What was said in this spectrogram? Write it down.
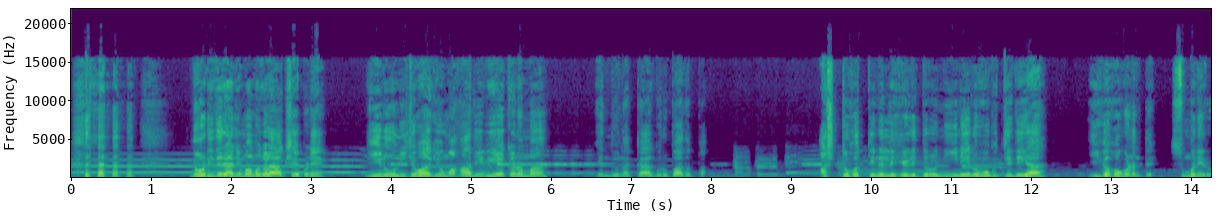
ನೋಡಿದಿರಾ ನಿಮ್ಮ ಮಗಳ ಆಕ್ಷೇಪಣೆ? ನೀನು ನಿಜವಾಗಿಯೂ ಮಹಾದೇವಿಯೇ ಕಣಮ್ಮ? ಎಂದು ನಕ್ಕ ಗುರುಪಾದಪ್ಪ. ಅಷ್ಟು ಹೊತ್ತಿನಲ್ಲಿ ಹೇಳಿದ್ದರೂ ನೀನೇನು ಹೋಗುತ್ತಿದ್ದೀಯಾ? ಈಗ ಹೋಗೋಣಂತೆ, ಸುಮ್ಮನಿರು.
